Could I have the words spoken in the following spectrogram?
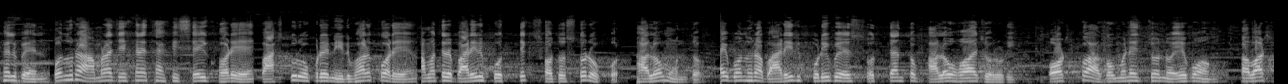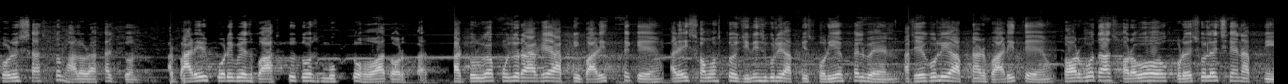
ফেলবেন। বন্ধুরা, আমরা যেখানে থাকি সেই ঘরে বাস্তুর উপরে নির্ভর করে আমাদের বাড়ির প্রত্যেক সদস্যর ওপর ভালো মন্দ। তাই বন্ধুরা, বাড়ির পরিবেশ অত্যন্ত ভালো হওয়া জরুরি। অর্থ আগমনের জন্য এবং সবার শরীর স্বাস্থ্য ভালো রাখার জন্য। আর বাড়ির পরিবেশ বাস্তু দোষ মুক্ত হওয়া দরকার। আর দুর্গাপুজোর আগে আপনি বাড়ির থেকে আর এই সমস্ত জিনিসগুলি আপনি সরিয়ে ফেলবেন যেগুলি আপনার বাড়িতে সর্বদা সরবরাহ করে চলেছেন আপনি,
